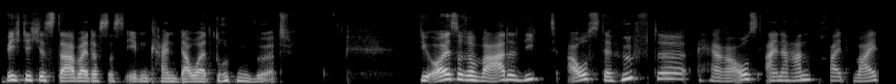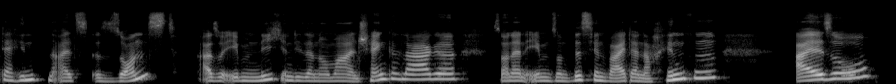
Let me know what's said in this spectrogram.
Wichtig ist dabei, dass das eben kein Dauerdrücken wird. Die äußere Wade liegt aus der Hüfte heraus eine Handbreit weiter hinten als sonst. Also eben nicht in dieser normalen Schenkellage, sondern eben so ein bisschen weiter nach hinten. Also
